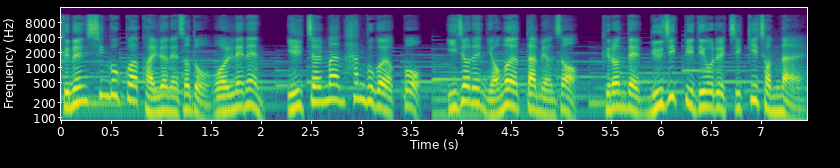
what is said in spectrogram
그는 신곡과 관련해서도 원래는 1절만 한국어였고 2절은 영어였다면서 그런데 뮤직비디오를 찍기 전날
